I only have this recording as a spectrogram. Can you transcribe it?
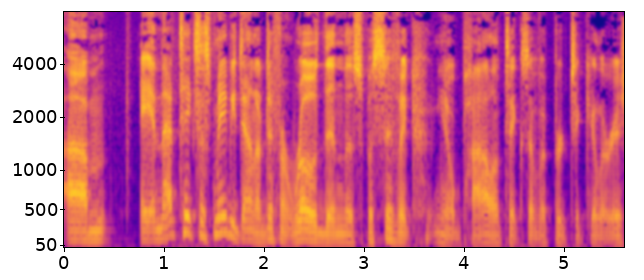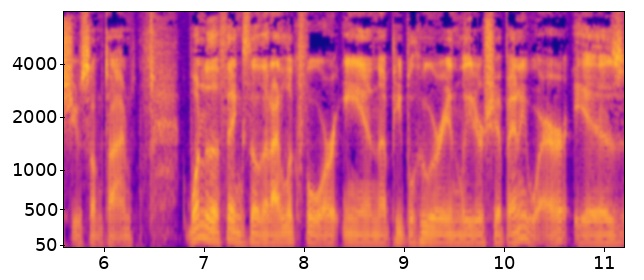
Um, and that takes us maybe down a different road than the specific, you know, politics of a particular issue sometimes. One of the things, though, that I look for in uh, people who are in leadership anywhere is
